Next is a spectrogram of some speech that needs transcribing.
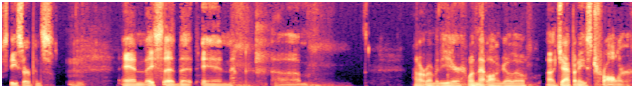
sea serpents. Mhm. And they said that in, um, I don't remember the year, wasn't that long ago though. A Japanese trawler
